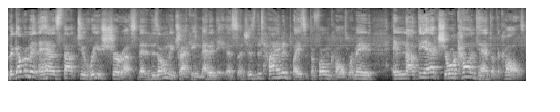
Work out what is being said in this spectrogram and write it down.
The government has thought to reassure us that it is only tracking metadata, such as the time and place that the phone calls were made, and not the actual content of the calls.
